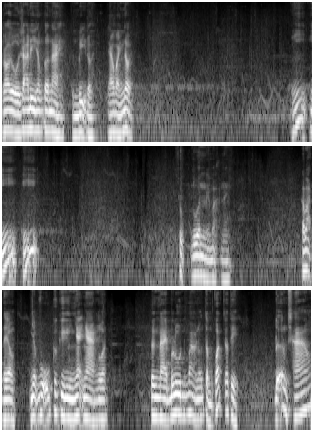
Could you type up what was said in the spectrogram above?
Rồi ra đi trong tơn này, chuẩn bị rồi theo bánh rồi. Ý ý ý. Chụp luôn này bạn này. Các bạn thấy không? Nhiệm vụ cực kỳ nhẹ nhàng luôn. Từng này blue vào nó tẩm quất cho thì đỡ làm sao?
